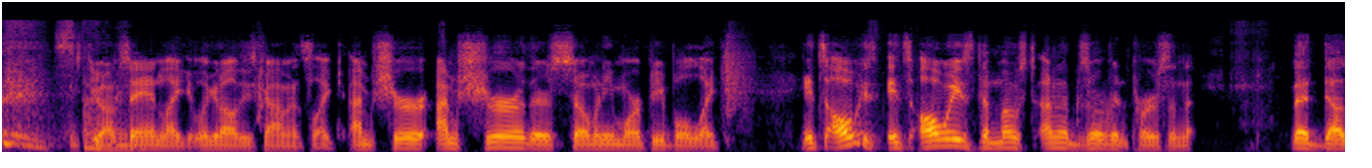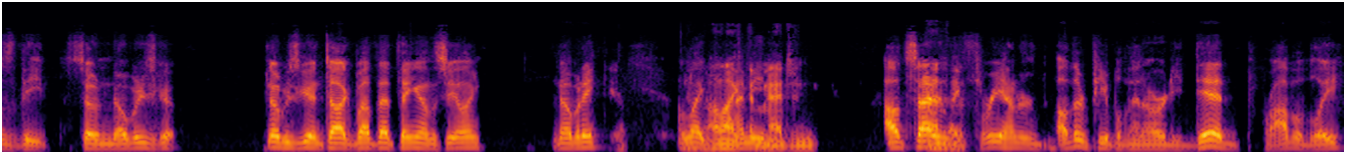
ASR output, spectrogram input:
You see what I'm saying? Like, look at all these comments. Like, I'm sure, I'm sure there's so many more people. Like, it's always, it's always the most unobservant person that, that does the. So nobody's going, nobody's going to talk about that thing on the ceiling. Nobody. I'm like, I like I to mean, imagine. outside I of like- the 300 other people that already did, probably.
